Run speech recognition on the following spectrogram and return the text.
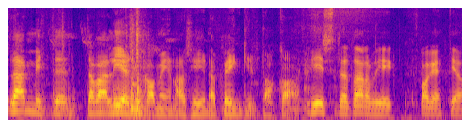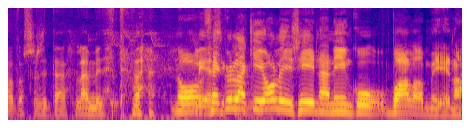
lämmitettävä liesikamiina siinä penkin takana. Niin sitä tarvii pakettiautossa sitä lämmitettävää No se kylläkin oli siinä niin kuin valmiina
